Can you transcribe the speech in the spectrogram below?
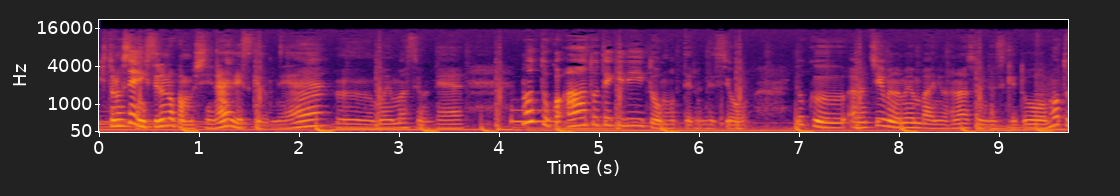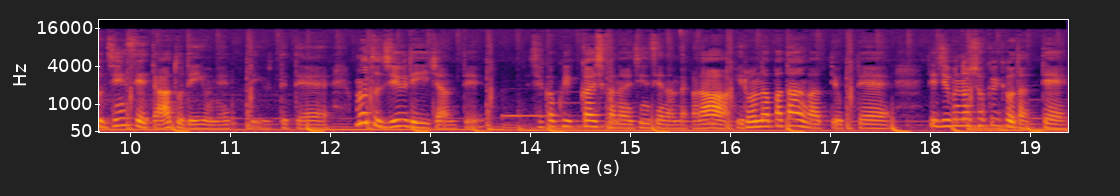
人のせいにしてるのかもしれないですけどね、うん、思いますよね。もっとこうアート的でいいと思ってるんですよ。よくあのチームのメンバーには話すんですけどもっと人生ってアートでいいよねって言っててもっと自由でいいじゃんってせっかく1回しかない人生なんだからいろんなパターンがあってよくてで自分の職業だって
